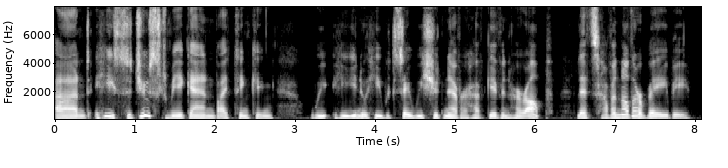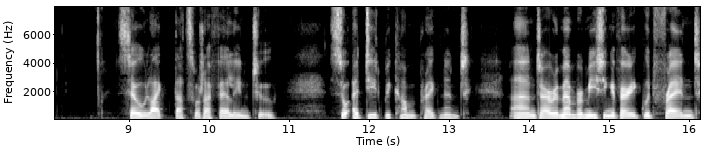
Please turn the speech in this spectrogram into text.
And he seduced me again by thinking we he you know he would say we should never have given her up. Let's have another baby. So like that's what I fell into. So I did become pregnant, and I remember meeting a very good friend,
